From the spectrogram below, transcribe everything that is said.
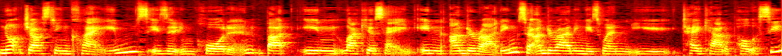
not just in claims is it important, but in, like you're saying, in underwriting. So, underwriting is when you take out a policy.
